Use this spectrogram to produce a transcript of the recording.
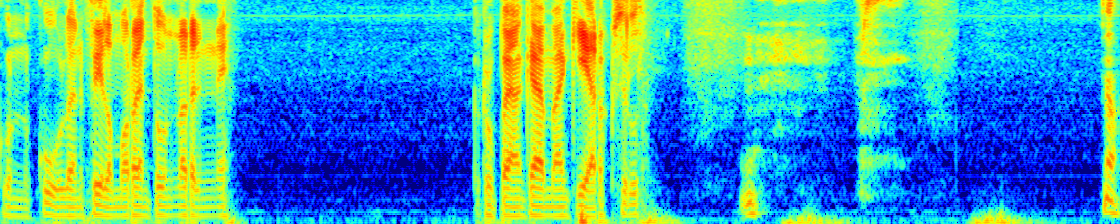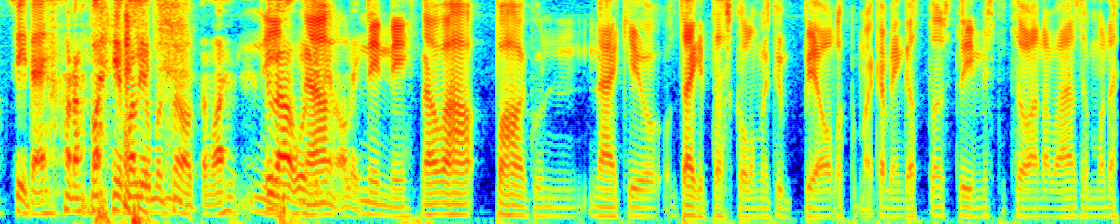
Kun kuulen Filmoren tunnarin, niin rupean käymään kierroksilla. No, siitä ei varmaan paljon, paljon muuta sanottavaa. Hyvä niin, uutinen nää, oli. Niin, niin. Nämä on vähän paha, kun nämäkin on, tämäkin taas 30 ollut, kun mä kävin katsomaan Steamista, että se on aina vähän semmoinen,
